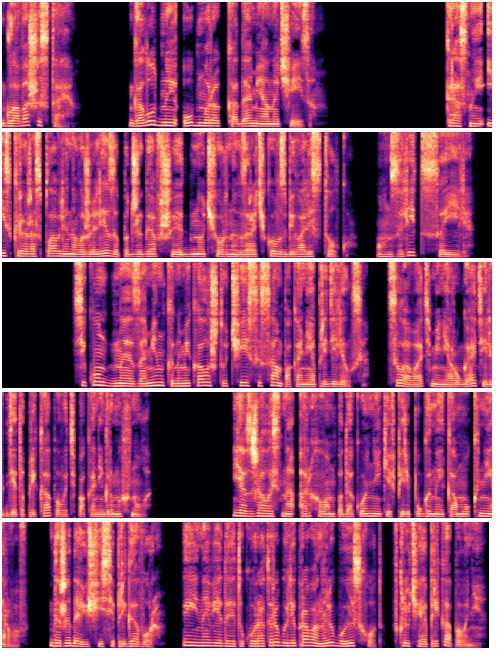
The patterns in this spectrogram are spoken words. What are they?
Глава шестая. Голодный обморок Кадамиана Чейза. Красные искры расплавленного железа, поджигавшие дно черных зрачков, сбивали с толку. Он злится или... Секундная заминка намекала, что Чейз и сам пока не определился. Целовать меня, ругать или где-то прикапывать, пока не громыхнуло. Я сжалась на арховом подоконнике в перепуганный комок нервов, дожидающийся приговора. Эйна ведает, у куратора были права на любой исход, включая прикапывание.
